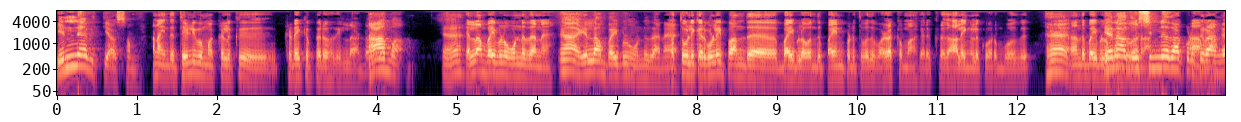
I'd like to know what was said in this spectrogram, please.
என்ன வித்தியாசம்? ஆனா இந்த தெளிவு மக்களுக்கு கிடைக்க பெறுவது இல்லாண்டோ ஆமா. அஹ், எல்லா பைபிளும் ஒண்ணுதானே? அஹ், எல்லாம் பைபிளும் ஒண்ணுதானே? கத்தோலிக்கர்களும் இப்ப அந்த பைபிளை வந்து பயன்படுத்துவது வழக்கமாக இருக்கிறது. ஆலயங்களுக்கு வரும்போது அந்த பைபிளை ஏன்னா அது. சின்னதா கொடுக்கறாங்க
